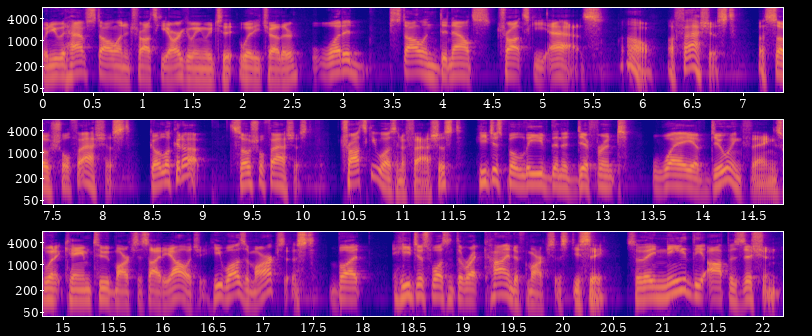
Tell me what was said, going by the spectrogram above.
when you would have Stalin and Trotsky arguing with each other, what did Stalin denounce Trotsky as? Oh, a fascist, a social fascist. Go look it up. Social fascist. Trotsky wasn't a fascist. He just believed in a different way of doing things when it came to Marxist ideology. He was a Marxist, but he just wasn't the right kind of Marxist, you see. So they need the opposition,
